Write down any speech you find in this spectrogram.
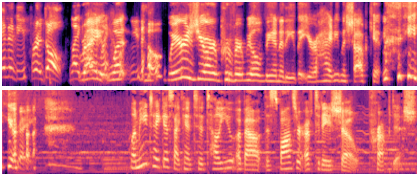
vanity for adults? Like, right? Like, what you know? Where is your proverbial vanity that you're hiding the Shopkin? yeah. Right. Let me take a second to tell you about the sponsor of today's show, Prep Dish.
